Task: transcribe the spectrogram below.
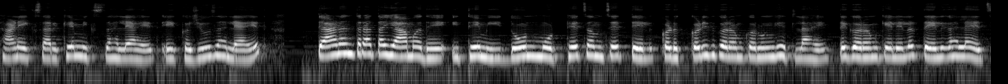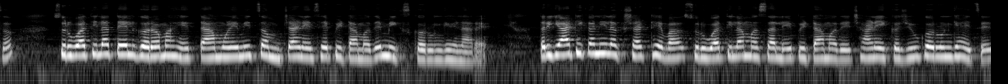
छान एकसारखे मिक्स झाले आहेत एकजीव झाले आहेत. त्यानंतर आता यामध्ये इथे मी दोन मोठे चमचे तेल कडकडीत गरम करून घेतलं आहे. ते गरम केलेलं तेल घालायचं. सुरुवातीला तेल गरम आहे त्यामुळे मी चमच्यानेच हे पिठामध्ये मिक्स करून घेणार आहे. तर या ठिकाणी लक्षात ठेवा सुरुवातीला मसाले पिठामध्ये छान एकजीव करून घ्यायचे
